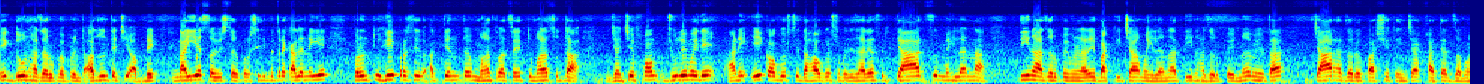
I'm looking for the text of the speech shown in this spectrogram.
एक दोन हजार रुपयापर्यंत अजून त्याची अपडेट नाही आहे सविस्तर प्रसिद्धीपत्रक आलं नाही आहे परंतु हे प्रसिद्ध अत्यंत महत्त्वाचं आहे. तुम्हालासुद्धा ज्यांचे फॉर्म जुलैमध्ये आणि एक ऑगस्ट ते दहा ऑगस्टमध्ये झाले असतील त्याच महिलांना तीन हजार रुपये मिळणार आहे. बाकीच्या महिलांना तीन हजार रुपये न मिळता चार हजार रुपये पाचशे त्यांच्या खात्यात जमा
